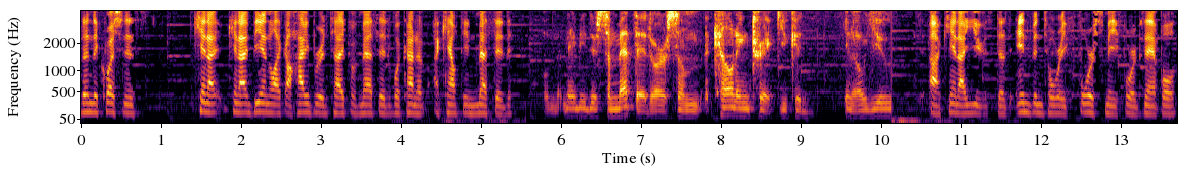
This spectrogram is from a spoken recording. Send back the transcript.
then the question is, can I can I be in like a hybrid type of method? What kind of accounting method? Maybe there's some method or some accounting trick you could, you know, use. Uh, can I use? Does inventory force me, for example,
